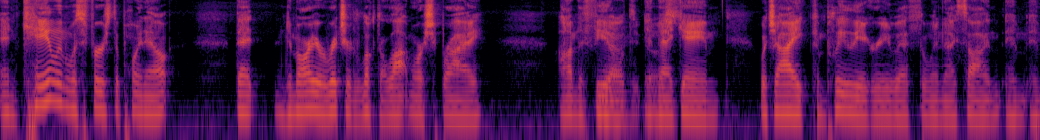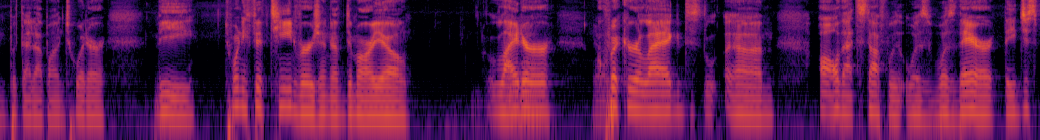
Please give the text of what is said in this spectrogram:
And Kalen was first to point out that Demario Richard looked a lot more spry on the field yeah, in that game, which I completely agree with when I saw him, him, him put that up on Twitter. The 2015 version of Demario, lighter, yeah. Yeah. quicker legged. Um, all that stuff was, was was there. They just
